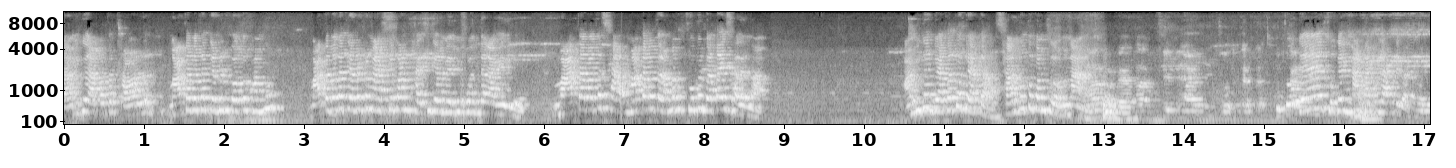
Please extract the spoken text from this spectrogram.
তো আমি তো আপাতত খাওয়ার মাথা ব্যথা ট্যাবলেট কত খামু? মাথা ব্যথা ট্যাবলেট আমি আজকে পান খাইছি কেন? বেবি সন্ধ্যার আগে। মাথা ব্যথা মাথা ব্যথা আমার চোখের ব্যথাই ছাড়ে না। আমি তো ব্যথা তো ব্যথা ছাড়বো তো কমছে কম না। চোখে চোখের নাটাগুলো হাতে ব্যথা করে।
